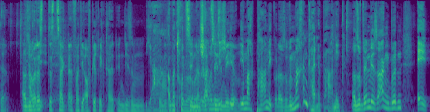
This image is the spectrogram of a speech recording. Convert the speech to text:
Ja. Also aber das, das zeigt einfach die Aufgeregtheit in diesem Ja, in diesem aber trotzdem, Thema dann schreibst in du nicht, ihr, ihr macht Panik oder so. Wir machen keine Panik. Also wenn wir sagen würden, ey,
